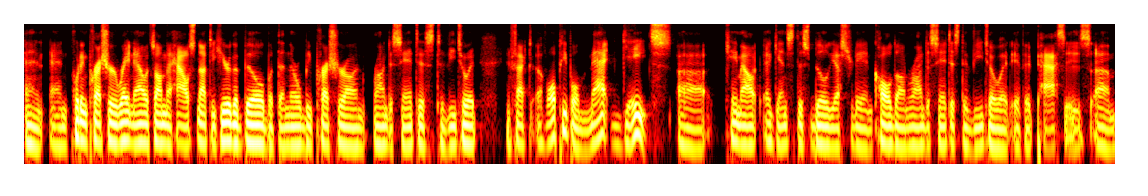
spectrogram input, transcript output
and, and putting pressure right now it's on the house not to hear the bill but then there will be pressure on ron desantis to veto it in fact of all people matt Gaetz uh, came out against this bill yesterday and called on ron desantis to veto it if it passes um,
